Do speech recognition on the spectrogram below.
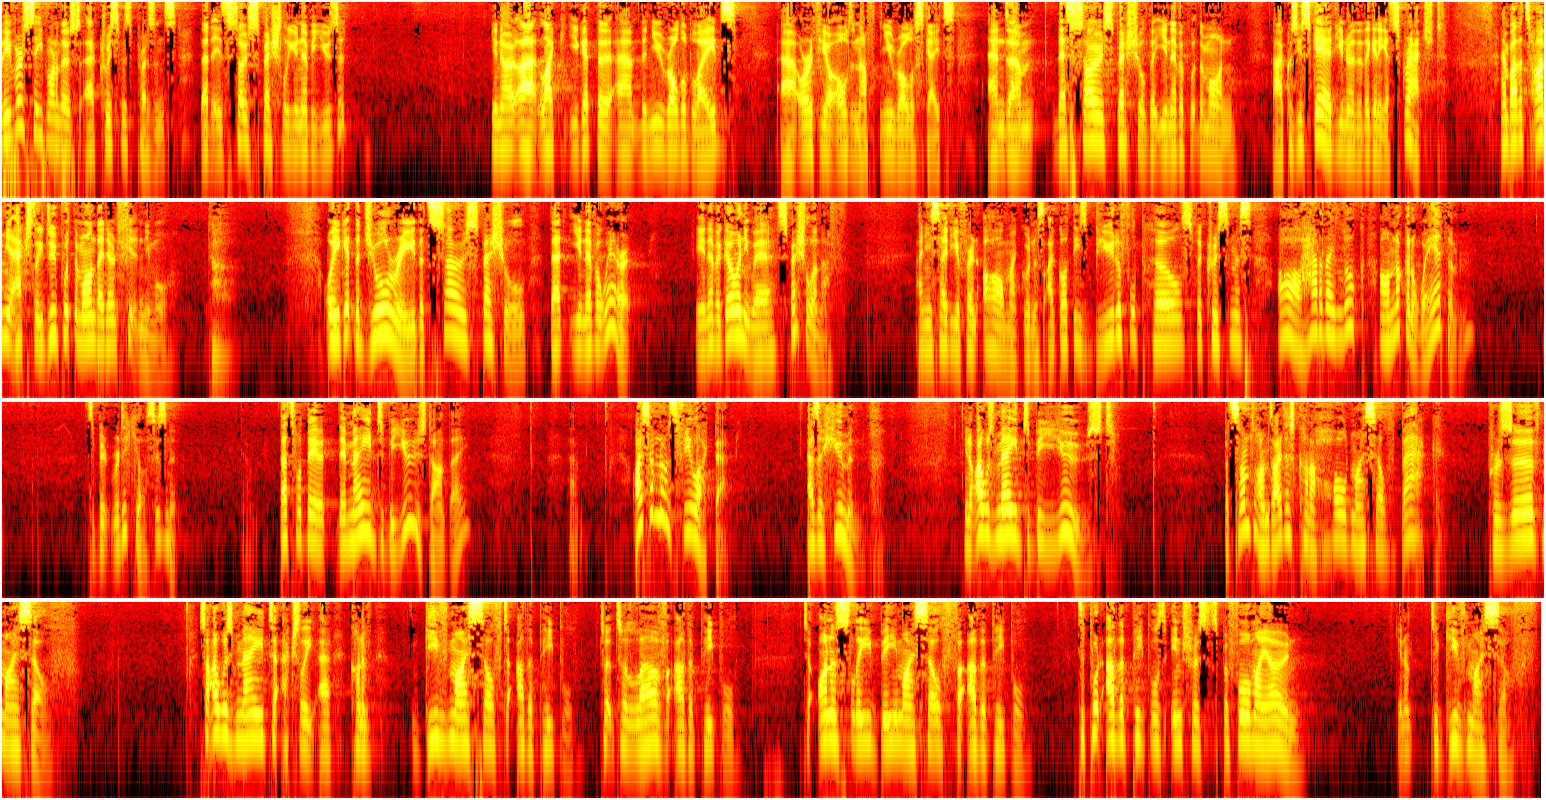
Have you ever received one of those uh, Christmas presents that is so special you never use it? You know, uh, like you get the, um, the new rollerblades, uh, or if you're old enough, the new roller skates, and um, they're so special that you never put them on because uh, you're scared, you know, that they're going to get scratched. And by the time you actually do put them on, they don't fit anymore. or you get the jewelry that's so special that you never wear it. You never go anywhere special enough. And you say to your friend, Oh my goodness, I got these beautiful pearls for Christmas. Oh, how do they look? Oh, I'm not going to wear them. It's a bit ridiculous, isn't it? That's what they're, they're made to be used, aren't they? Um, I sometimes feel like that as a human. You know, I was made to be used. But sometimes I just kind of hold myself back, preserve myself. So I was made to actually uh, kind of give myself to other people, to, to love other people, to honestly be myself for other people, to put other people's interests before my own, you know, to give myself.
